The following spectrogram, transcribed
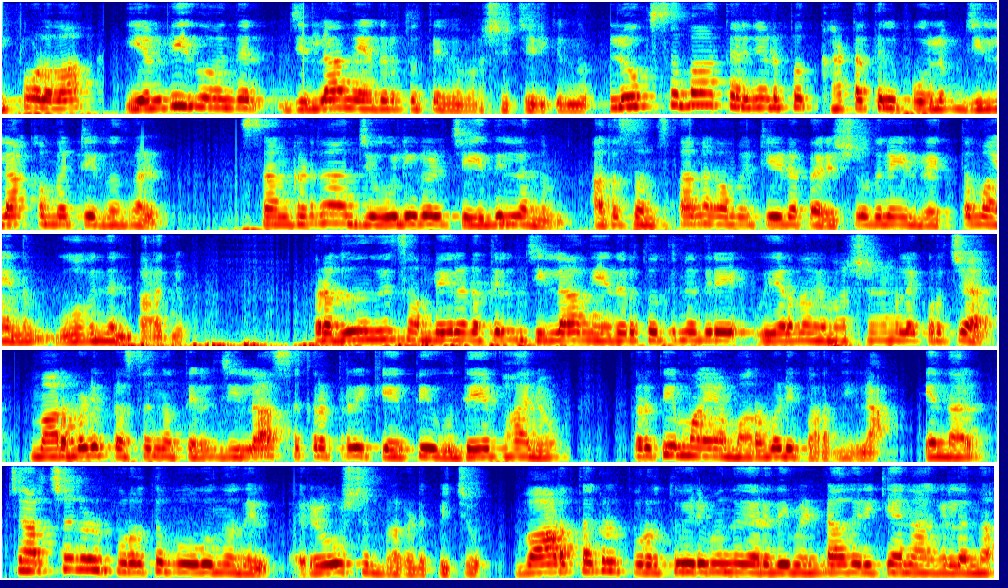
ഇപ്പോൾ അവ എം വി ഗോവിന്ദൻ ജില്ലാ നേതൃത്വത്തെ വിമർശിച്ചിരിക്കുന്നു. ലോക്സഭാ തെരഞ്ഞെടുപ്പ് ഘട്ടത്തിൽ പോലും ജില്ലാ കമ്മിറ്റി അംഗങ്ങൾ സംഘടനാ ജോലികൾ ചെയ്തില്ലെന്നും അത് സംസ്ഥാന കമ്മിറ്റിയുടെ പരിശോധനയിൽ വ്യക്തമായെന്നും ഗോവിന്ദൻ പറഞ്ഞു. പ്രതിനിധി സമ്മേളനത്തിൽ ജില്ലാ നേതൃത്വത്തിനെതിരെ ഉയർന്ന വിമർശനങ്ങളെക്കുറിച്ച് മറുപടി പ്രസംഗത്തിൽ ജില്ലാ സെക്രട്ടറി കെ പി ഉദയഭാനു കൃത്യമായ മറുപടി പറഞ്ഞില്ല. എന്നാൽ ചർച്ചകൾ പുറത്തു പോകുന്നതിൽ രോഷം പ്രകടിപ്പിച്ചു. വാർത്തകൾ പുറത്തുവരുമെന്ന് കരുതി മിണ്ടാതിരിക്കാനാകില്ലെന്ന്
